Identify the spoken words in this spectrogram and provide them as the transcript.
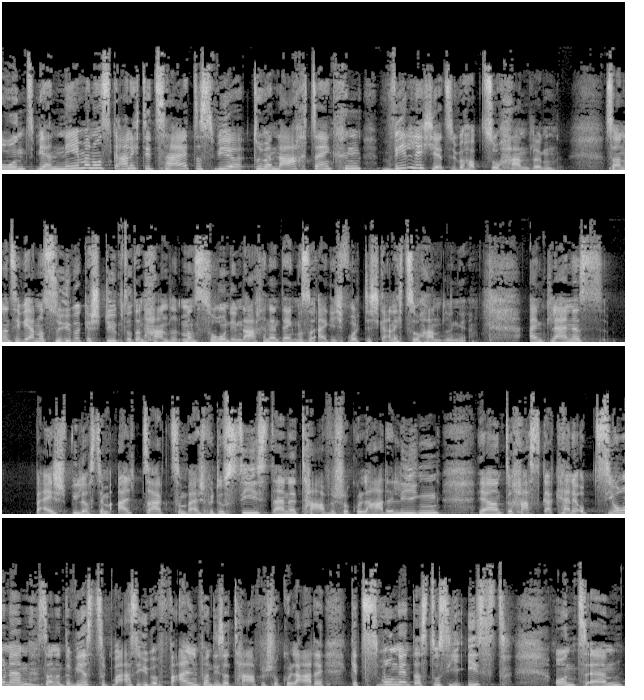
und wir nehmen uns gar nicht die Zeit, dass wir drüber nachdenken, will ich jetzt überhaupt so handeln? Sondern sie werden uns so übergestülpt und dann handelt man so und im Nachhinein denkt man so, eigentlich wollte ich gar nicht so handeln. Ein kleines Beispiel aus dem Alltag, zum Beispiel du siehst eine Tafel Schokolade liegen, ja, und du hast gar keine Optionen, sondern du wirst so quasi überfallen von dieser Tafel Schokolade, gezwungen, dass du sie isst. Und ähm,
